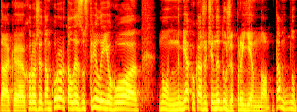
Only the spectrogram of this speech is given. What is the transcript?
так, хороший там курорт, але зустріли його, ну м'яко кажучи, не дуже приємно. Там ну.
